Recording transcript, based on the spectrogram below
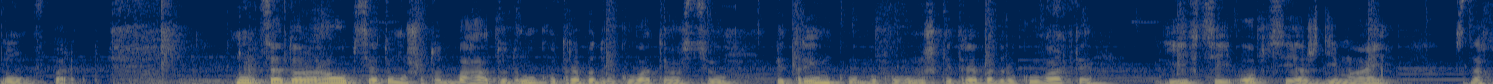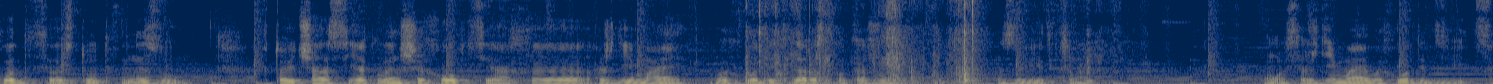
ну, вперед. Ну, це дорога опція, тому що тут багато друку. Треба друкувати ось цю підтримку, боковушки треба друкувати. І в цій опції HDMI знаходиться ось тут внизу. В той час, як в інших опціях, е, HDMI виходить, зараз покажу звідки. Ось HDMI виходить звідси.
